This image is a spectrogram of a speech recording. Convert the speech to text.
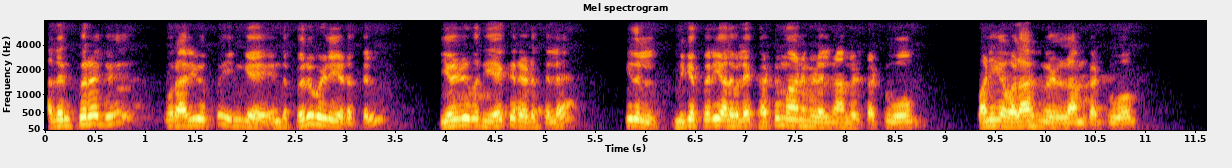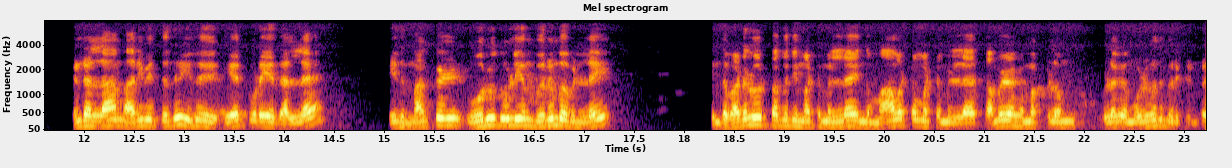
அதன் பிறகு ஒரு அறிவிப்பு இங்கே இந்த பெருவழி இடத்தில் எழுபது ஏக்கர் இடத்துல இதில் மிகப்பெரிய அளவிலே கட்டுமானங்களில் நாங்கள் கட்டுவோம். வணிக வளாகங்கள் எல்லாம் கட்டுவோம். என்றெல்லாம் அறிவித்தது இது ஏற்புடையதல்ல. இது மக்கள் ஒரு துளியும் விரும்பவில்லை. இந்த வடலூர் பகுதி மட்டுமில்ல இந்த மாவட்டம் மட்டுமில்ல தமிழக மக்களும் உலகம் முழுவதும் இருக்கின்ற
